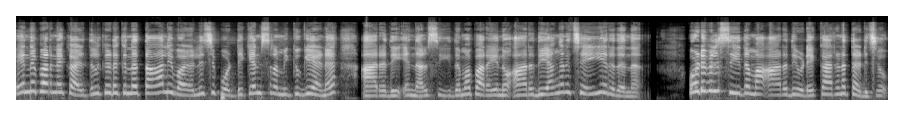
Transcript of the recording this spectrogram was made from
എന്ന് പറഞ്ഞ് കഴുത്തിൽ കിടക്കുന്ന താലി വലിച്ചു പൊട്ടിക്കാൻ ശ്രമിക്കുകയാണ് ആരതി. എന്നാൽ സീതമ്മ പറയുന്നു ആരതി അങ്ങനെ ചെയ്യരുതെന്ന്. ഒടുവിൽ സീതമ്മ ആരതിയുടെ കരണത്തടിച്ചു.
